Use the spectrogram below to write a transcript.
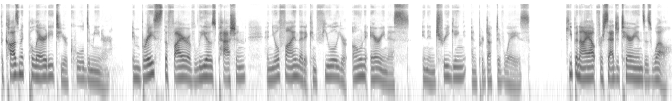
the cosmic polarity to your cool demeanor. Embrace the fire of Leo's passion, and you'll find that it can fuel your own airiness in intriguing and productive ways. Keep an eye out for Sagittarians as well.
